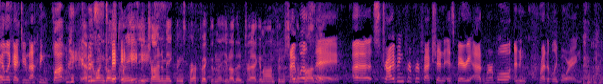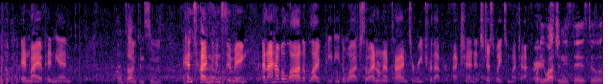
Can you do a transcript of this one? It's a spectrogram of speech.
feel like I do nothing but make Everyone goes crazy trying to make things perfect, and that you know they're dragging on finishing I the will project. say, uh, striving for perfection is very admirable and incredibly boring, in my opinion, and time consuming. and time consuming. And I have a lot of live PD to watch, so I don't have time to reach for that perfection. It's just way too much effort. What are you watching these days, Tula?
